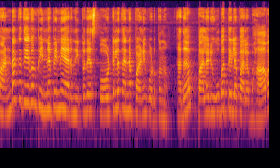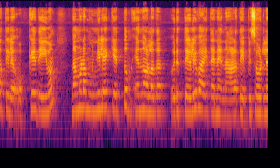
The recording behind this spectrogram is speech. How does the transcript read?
പണ്ടൊക്കെ ദൈവം പിന്നെ പിന്നെയായിരുന്നു ഇപ്പോൾ ദേ സ്പോട്ടിൽ തന്നെ പണി കൊടുക്കുന്നു. അത് പല രൂപത്തിൽ പല ഭാവത്തിൽ ഒക്കെ ദൈവം നമ്മുടെ മുന്നിലേക്ക് എത്തും എന്നുള്ളത് ഒരു തെളിവായി തന്നെ നാളത്തെ എപ്പിസോഡിൽ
